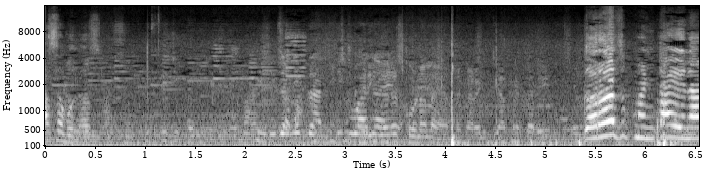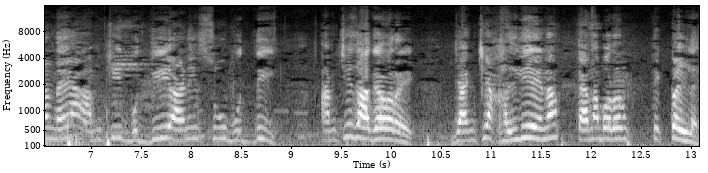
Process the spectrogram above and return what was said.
असं बोलत असतं. गरज म्हणता येणार नाही. आमची बुद्धी आणि सुबुद्धी आमची जागेवर आहे. ज्यांची हल्ली आहे ना त्यांना बरोबर ते कळलंय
